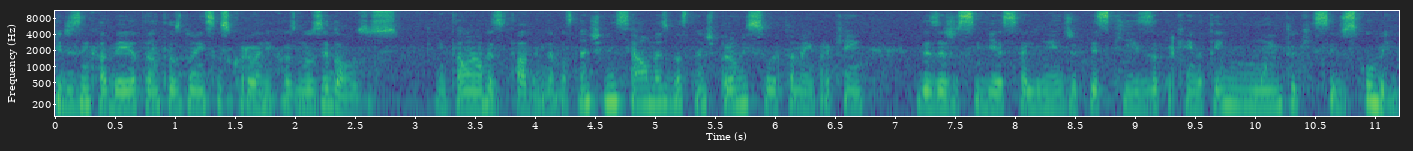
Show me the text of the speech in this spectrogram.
que desencadeia tantas doenças crônicas nos idosos. Então é um resultado ainda bastante inicial, mas bastante promissor também para quem deseja seguir essa linha de pesquisa, porque ainda tem muito que se descobrir.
